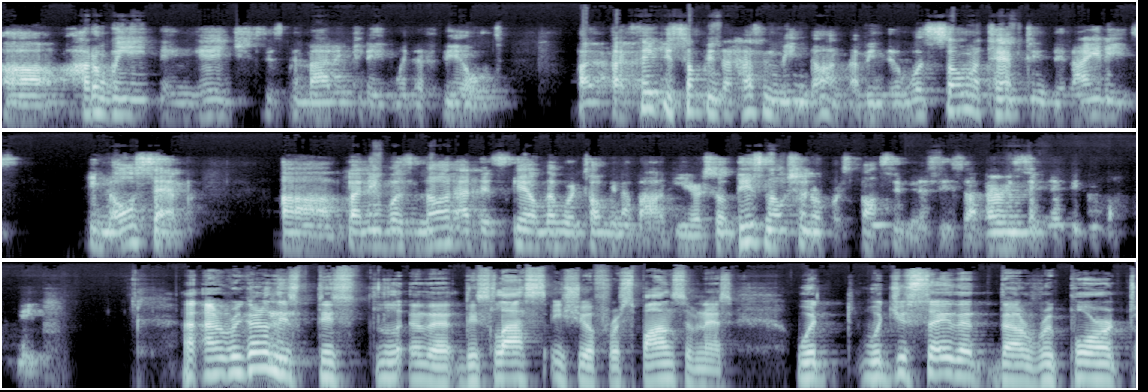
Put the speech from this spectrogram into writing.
Uh, how do we engage systematically with the field? I, I, think it's something that hasn't been done. I mean, there was some attempt in the 90s in OSEP, uh, but it was not at the scale that we're talking about here. So this notion of responsiveness is a very significant one for me. And regarding this this uh, this last issue of responsiveness, would would you say that the report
